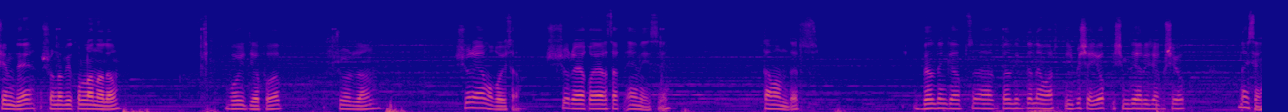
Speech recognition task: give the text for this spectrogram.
Şimdi şunu bir kullanalım. Boyut yapıp şuradan şuraya mı koysak? Şuraya koyarsak en iyisi. Tamamdır. Building yapsak, building'de ne var? Hiçbir şey yok. İşimize yarayacak bir şey yok. Neyse.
